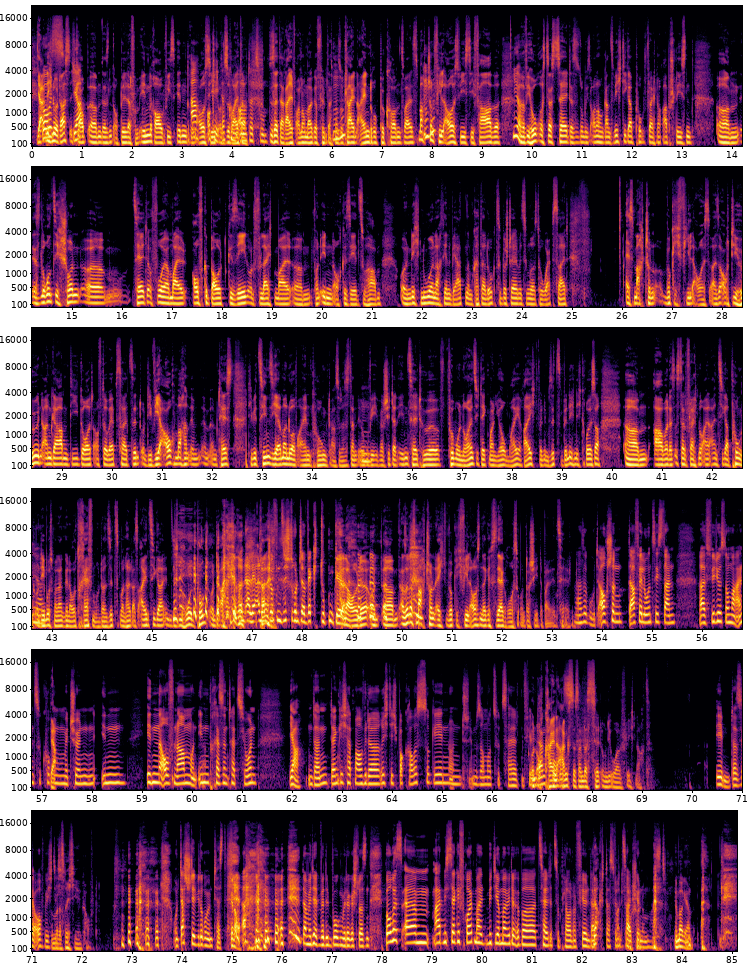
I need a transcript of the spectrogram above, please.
Ja, Boris, nicht nur das. Ich ja? glaube, ähm, da sind auch Bilder vom Innenraum, wie es innen drin ah, aussieht okay, und so weiter. Das hat der Ralf auch nochmal gefilmt, dass man so einen mhm. kleinen Eindruck bekommt, weil es macht mhm. schon viel aus. Wie ist die Farbe? Ja. Äh, wie hoch ist das Zelt? Das ist übrigens auch noch ein ganz wichtiger Punkt, vielleicht noch abschließend. Ähm, es lohnt sich schon, ähm, Zelte vorher mal aufgebaut gesehen und vielleicht mal ähm, von innen auch gesehen zu haben und nicht nur nach den Werten im Katalog zu bestellen, beziehungsweise der Website es macht schon wirklich viel aus. Also auch die Höhenangaben, die dort auf der Website sind und die wir auch machen im, im, im Test, die beziehen sich ja immer nur auf einen Punkt. Also das ist dann irgendwie, mhm. da steht dann Innenzelthöhe 95, denkt man, jo, Mai reicht, wenn im Sitzen bin ich nicht größer. Ähm, aber das ist dann vielleicht nur ein einziger Punkt ja. und den muss man dann genau treffen. Und dann sitzt man halt als einziger in diesem hohen Punkt und der andere. und alle anderen dürfen sich drunter wegducken. Genau, ne? Und ähm, also das macht schon echt wirklich viel aus und da gibt es sehr große Unterschiede bei den Zelten. Also gut, auch schon dafür lohnt es sich dann Ralfs Videos nochmal anzugucken ja. mit schönen Innen Innenaufnahmen und Innenpräsentationen. Ja, und dann denke ich, hat man auch wieder richtig Bock rauszugehen und im Sommer zu zelten. Vielen und Dank, auch keine Boris. Angst, dass einem das Zelt um die Ohren fliegt nachts. Eben, das ist ja auch wichtig. Wenn man das Richtige kauft. und das steht wiederum im Test. Genau. Damit hätten wir den Bogen wieder geschlossen. Boris, ähm, hat mich sehr gefreut, mal mit dir mal wieder über Zelte zu plaudern. Vielen Dank, ja, dass du die Zeit genommen hast. Immer gern.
